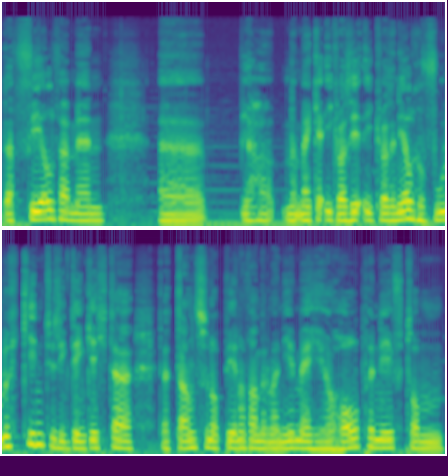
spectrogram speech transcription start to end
dat veel van mijn ja, ik, was, ik was een heel gevoelig kind, dus ik denk echt dat, dat dansen op een of andere manier mij geholpen heeft om,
